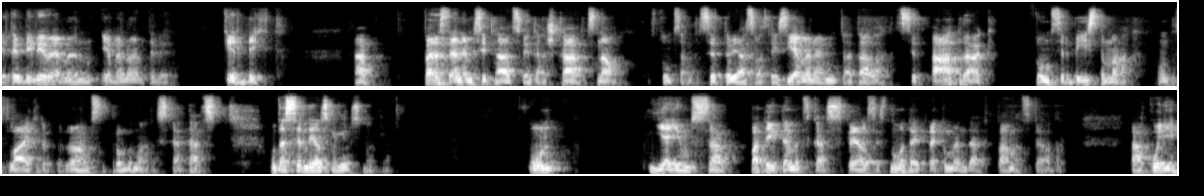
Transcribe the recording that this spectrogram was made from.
Ja tev ir divi ievainojumi, tev ir kirdikt. Parastajā nemisī tādas vienkārši kārtas nav. Tumsām tas ir tev jāsavās trīs ievainojumi un tā tālāk. Tas ir ātrāk, tums ir bīstamāk un tas laika rāms ir problemātisks kā tāds. Un tas ir liels mīnus, manuprāt. Un, ja jums patīk tematiskās spēles, es noteikti rekomendētu pamatspēli par kuģi,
